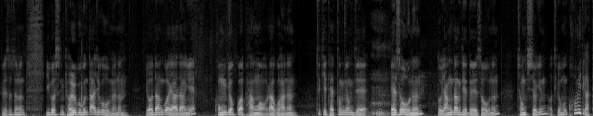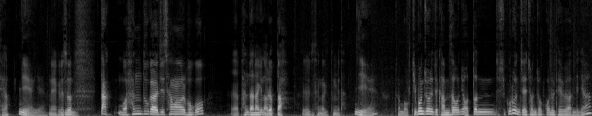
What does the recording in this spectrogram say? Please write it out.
그래서 저는 이것은 결국은 따지고 보면은 여당과 야당의 공격과 방어라고 하는 특히 대통령제에서 오는 또 양당 제도에서 오는 정치적인 어떻게 보면 코미디 같아요. 예, 예. 네, 그래서 음. 딱뭐 한두 가지 상황을 보고 판단하기는 어렵다. 이런 생각이 듭니다. 예. 뭐 기본적으로 이제 감사원이 어떤 식으로 이제 전 정권을 대해왔느냐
